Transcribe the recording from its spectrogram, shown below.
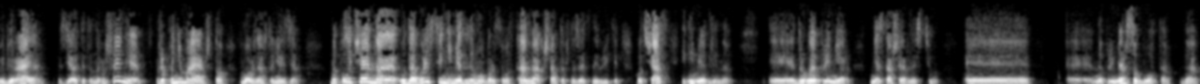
выбирая сделать это нарушение, уже понимая, что можно, а что нельзя, мы получаем на удовольствие немедленным образом. Вот канва акшав, то, что называется на иврите. Вот сейчас и немедленно. Э, другой пример, не с кошерностью. Э, э, например, суббота. Да?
